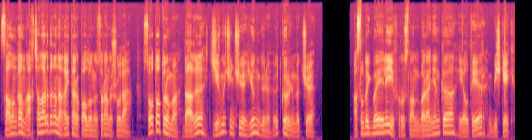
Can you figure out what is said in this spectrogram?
салынган акчаларды гана кайтарып алууну суранышууда сот дагы жыйырма үчүнчү июнь күнү өткөрүлмөкчү асылбек байалиев руслан бараненко лтр бишкек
